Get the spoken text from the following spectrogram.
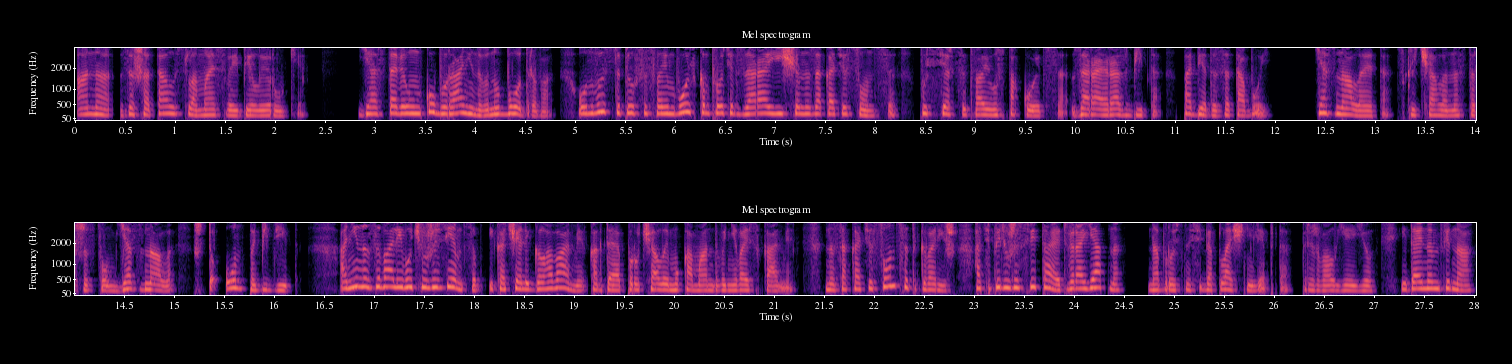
Она зашаталась, ломая свои белые руки. Я оставил инкубу раненого, но бодрого. Он выступил со своим войском против Зарая еще на закате солнца. Пусть сердце твое успокоится. Зарая разбита. Победа за тобой. «Я знала это!» — скричала она с торжеством. «Я знала, что он победит!» Они называли его чужеземцем и качали головами, когда я поручала ему командование войсками. «На закате солнца, ты говоришь? А теперь уже светает, вероятно!» «Набрось на себя плащ, нелепто!» — прервал я ее. «И дай нам вина.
